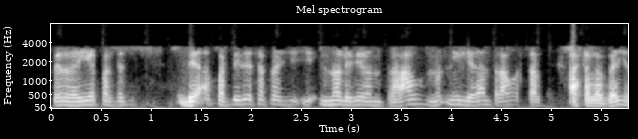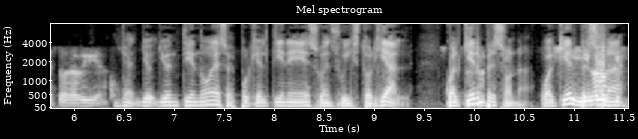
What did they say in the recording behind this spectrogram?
pero de ahí a partir de, a partir de esa fecha no le dieron trabajo, ni le dan trabajo hasta, hasta las bellas todavía. Yo, yo entiendo eso, es porque él tiene eso en su historial. Cualquier persona, cualquier persona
